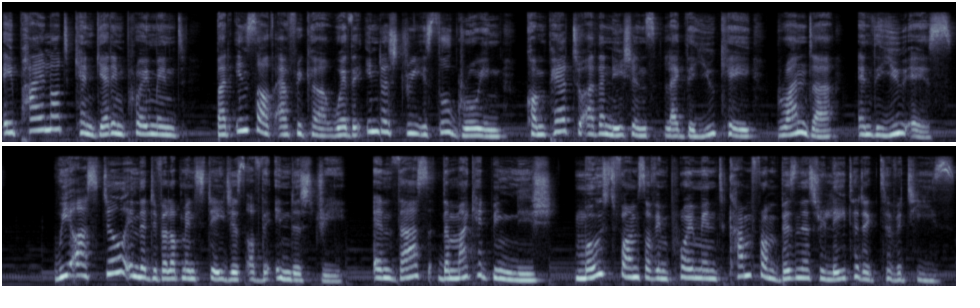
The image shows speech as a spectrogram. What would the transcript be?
A pilot can get employment but in South Africa, where the industry is still growing compared to other nations like the UK, Rwanda, and the US, we are still in the development stages of the industry, and thus the market being niche, most forms of employment come from business-related activities.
